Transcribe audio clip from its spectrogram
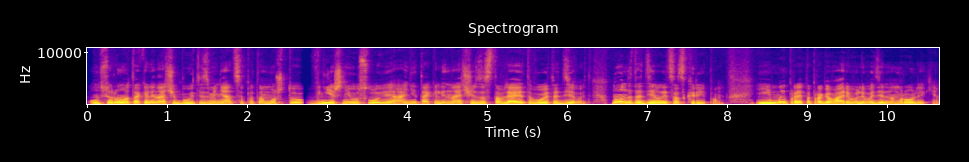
он все равно так или иначе будет изменяться, потому что внешние условия, они так или иначе заставляют его это делать. Но он это делает со скрипом. И мы про это проговаривали в отдельном ролике.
